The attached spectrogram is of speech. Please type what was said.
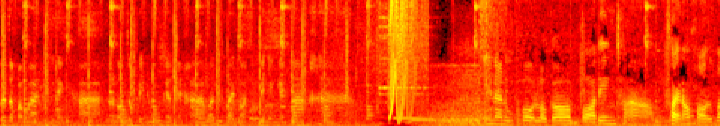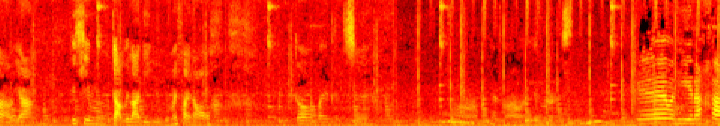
ก็จะประมาณนี้นะคะเดี๋ยวเราจะไปดูกันนะคะ ว่าดูไบตอนนี้เป็นยังไงบ้างค่ะนี่นะทุกคนเราก็ boarding time final call หรือเปล่ายังพี่คิมกะเวลาดีอยู่ยังไม่ final ก็ไปนะจ๊ะอ่าเห็นแล้ว Emirates เย้วันนี้นะคะ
